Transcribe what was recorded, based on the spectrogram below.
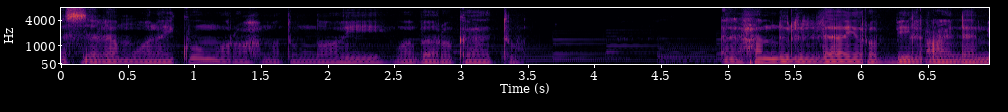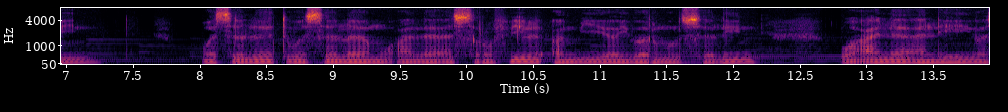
Assalamualaikum warahmatullahi wabarakatuh. Alhamdulillahi rabbil alamin. Wassalatu wassalamu ala asrafil anbiya wal mursalin Wa ala alihi wa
